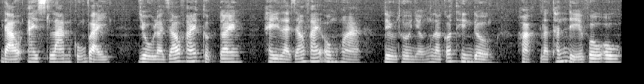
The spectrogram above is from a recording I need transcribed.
Đạo Islam cũng vậy, dù là giáo phái cực đoan hay là giáo phái ôn hòa, đều thừa nhận là có thiên đường hoặc là thánh địa vô ưu.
